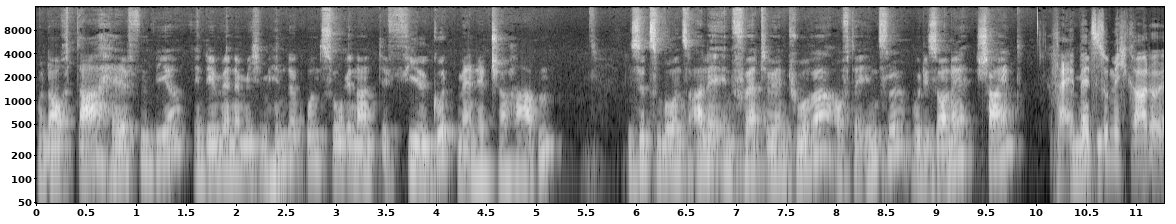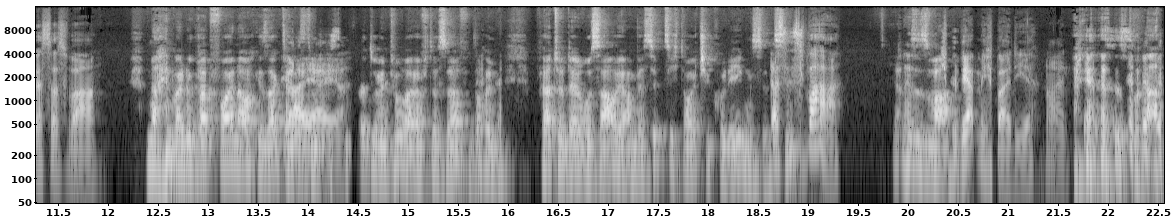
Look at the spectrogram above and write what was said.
Und auch da helfen wir, indem wir nämlich im Hintergrund sogenannte Feel-Good-Manager haben. Die sitzen bei uns alle in Fuerteventura auf der Insel, wo die Sonne scheint. Veräppelst du mich gerade oder ist das wahr? Nein, weil du gerade vorhin auch gesagt ja, hast, ja, du bist ja. in Fuerteventura öfter surfen. Doch, in Puerto del Rosario haben wir 70 deutsche Kollegen sitzen. Das ist wahr. Ja, das ist wahr. Ich bewerbe mich bei dir. Nein. Ja, das ist wahr.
